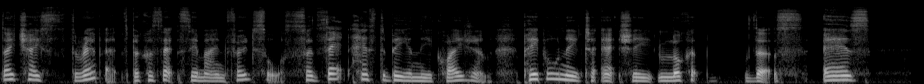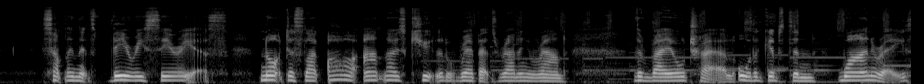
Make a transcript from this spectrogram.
they chase the rabbits because that's their main food source. So that has to be in the equation. People need to actually look at this as something that's very serious, not just like, oh, aren't those cute little rabbits running around the rail trail or the Gibbston wineries?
